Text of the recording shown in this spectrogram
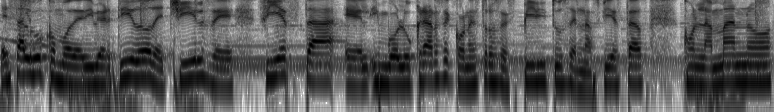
es algo como de divertido, de chills, de fiesta, el involucrarse con estos espíritus en las fiestas, con la mano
